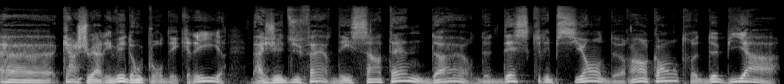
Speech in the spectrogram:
euh, quand je suis arrivé donc pour décrire, ben, j'ai dû faire des centaines d'heures de description de rencontres de billard.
